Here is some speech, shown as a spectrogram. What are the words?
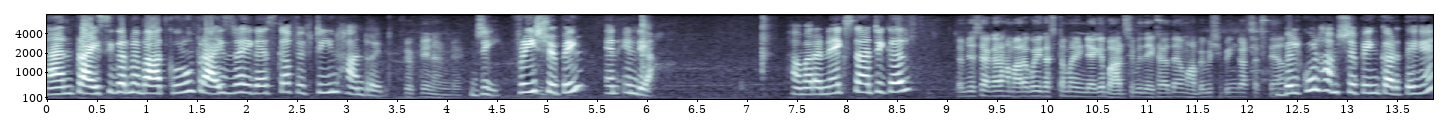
and price की अगर मैं बात करूँ प्राइस रहेगा इसका 1500 1500 जी फ्री शिपिंग इन इंडिया हमारा नेक्स्ट आर्टिकल तो जैसे अगर हमारा कोई कस्टमर इंडिया के बाहर से भी देख रहा है वहाँ पे भी शिपिंग कर सकते हैं बिल्कुल हम शिपिंग करते हैं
